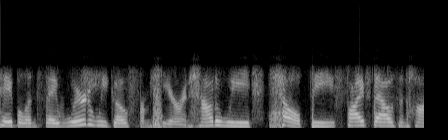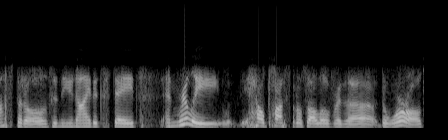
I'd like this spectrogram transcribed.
table and say, where do we go from here and how do we help the 5,000 hospitals in the United States and really help hospitals all over the, the world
